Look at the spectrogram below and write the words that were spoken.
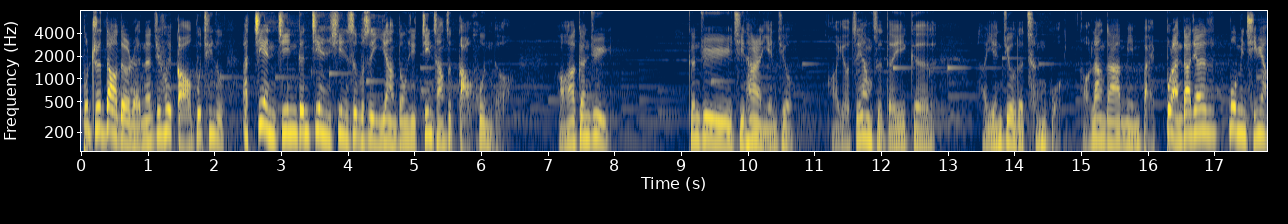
不知道的人呢，就会搞不清楚。啊，见经跟见性是不是一样东西？经常是搞混的哦。哦，啊，根据根据其他人研究，哦，有这样子的一个研究的成果，哦，让大家明白，不然大家莫名其妙。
